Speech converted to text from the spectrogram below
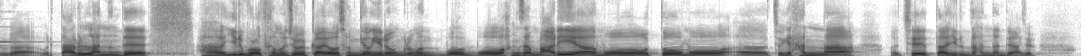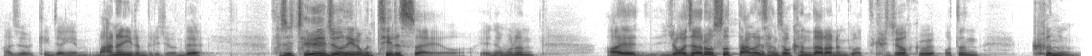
누가 우리 딸을 낳는데 아, 이름을 어떻게 하면 좋을까요? 성경 이름 그러면 뭐뭐 뭐 항상 마리아 뭐 또뭐 뭐, 어, 저기 한나 제 딸 이름도 한나인데 아주 아주 굉장히 많은 이름들이죠. 근데 사실 제일 좋은 이름은 티르사예요. 왜냐면은 아 여자로서 땅을 상속한다라는 것 그죠? 그 어떤 큰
